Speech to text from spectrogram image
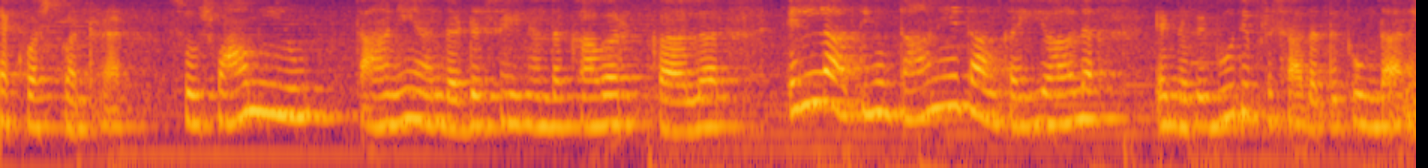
ரெக்வஸ்ட் பண்ணுறார் ஸோ சுவாமியும் தானே அந்த டிசைன் அந்த கவர் கலர் எல்லாத்தையும் தானே தான் கையால் இந்த விபூதி பிரசாதத்துக்கு உண்டான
